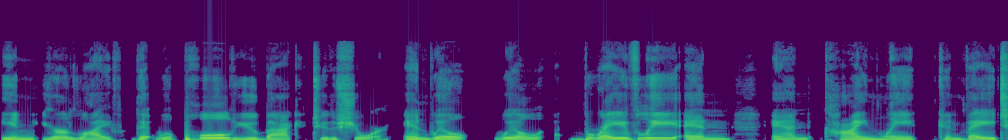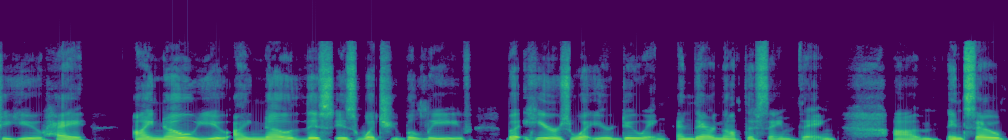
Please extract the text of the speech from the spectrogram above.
in your life that will pull you back to the shore and will will bravely and and kindly convey to you hey i know you. I know this is what you believe but here's what you're doing and they're not the same thing. Um, and so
